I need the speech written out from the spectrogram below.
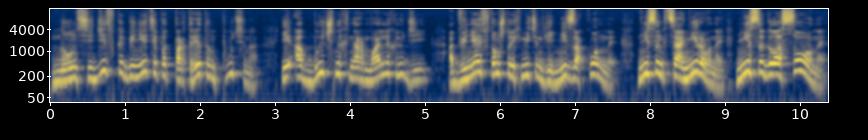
Но он сидит в кабинете под портретом Путина и обычных нормальных людей. Обвиняет в том, что их митинги незаконные, несанкционированные, несогласованные.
